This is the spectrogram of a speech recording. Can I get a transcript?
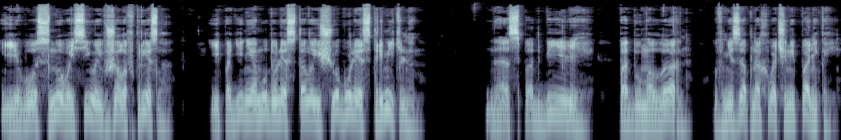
Его с новой силой вжало в кресло, и падение модуля стало еще более стремительным. «Нас подбили», — подумал Ларн, внезапно охваченный паникой,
